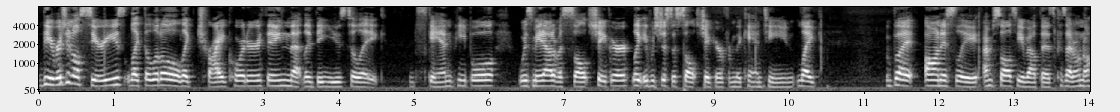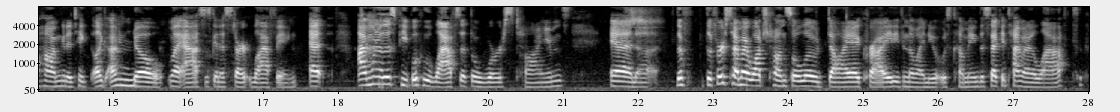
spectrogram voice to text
the original series, like the little like tricorder thing that like they used to like scan people was made out of a salt shaker. Like it was just a salt shaker from the canteen. Like, but honestly, I'm salty about this because I don't know how I'm gonna take. Like I know my ass is gonna start laughing at. I'm one of those people who laughs at the worst times, and uh, the the first time I watched Han Solo die, I cried even though I knew it was coming. The second time I laughed.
